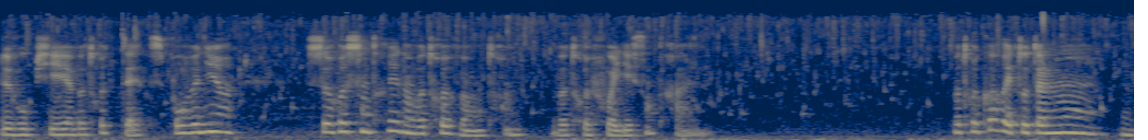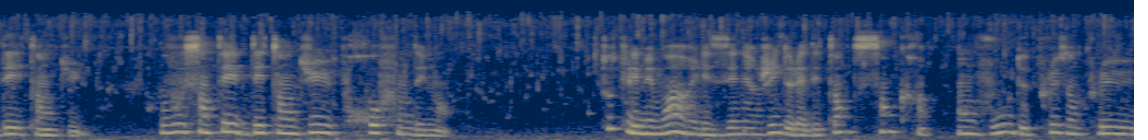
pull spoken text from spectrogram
de vos pieds à votre tête, pour venir se recentrer dans votre ventre, votre foyer central. Votre corps est totalement détendu. Vous vous sentez détendu profondément. Toutes les mémoires et les énergies de la détente s'ancrent en vous de plus en plus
